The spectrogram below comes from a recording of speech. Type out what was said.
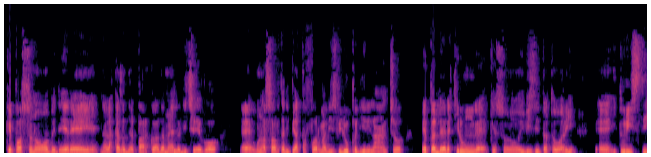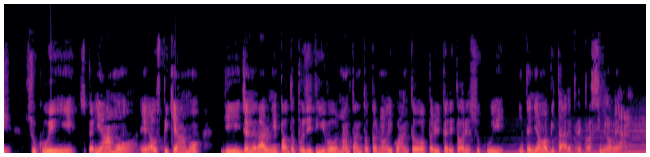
che possono vedere nella casa del parco Adamello, dicevo, eh, una sorta di piattaforma di sviluppo e di rilancio, e per le reti lunghe, che sono i visitatori, eh, i turisti, su cui speriamo e auspichiamo di generare un impatto positivo non tanto per noi quanto per il territorio su cui intendiamo abitare per i prossimi nove anni.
